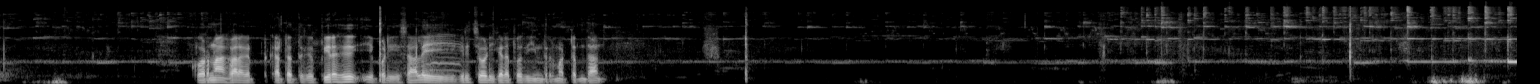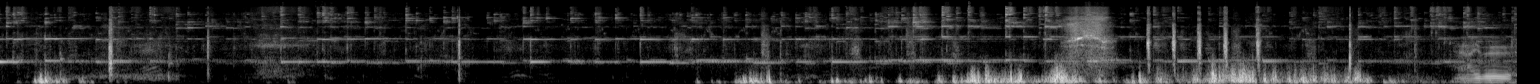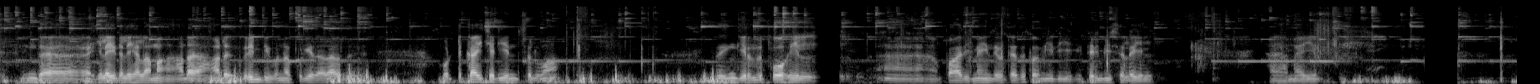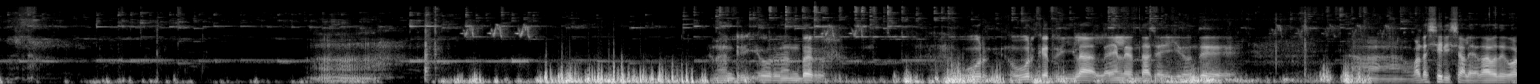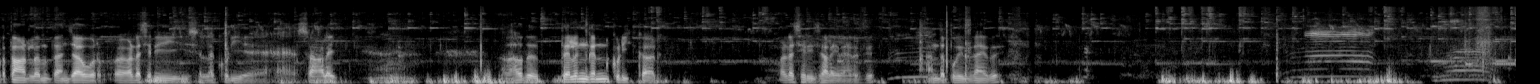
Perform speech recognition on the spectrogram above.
கொரோனா கால கட்டத்துக்கு பிறகு இப்படி சாலை விரிச்சோடி கிடப்பது இன்று மட்டும்தான் அஹ் இது இந்த இலைதலைகளாம் ஆட ஆடு விரும்பி உண்ணக்கூடியது. அதாவது ஒட்டுக்காய் செடின்னு சொல்லுவான் இது இங்கிருந்து போகையில் பாதி மேய்ந்து விட்டது. இப்போ மீதி திரும்பி சிலையில் மேயும். நன்றி. ஒரு நண்பர் ஊர் ஊர் கேட்டுறீங்களா லைனில் இருந்தால் சரி. இது வந்து வடசேரி சாலை அதாவது ஒரத்தநாட்டிலேருந்து தஞ்சாவூர் வடசேரி செல்லக்கூடிய சாலை அதாவது தெலுங்கன் குடிக்காடு வடசேரி சாலையில் இருக்குது அந்த பகுதி தான் இது.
